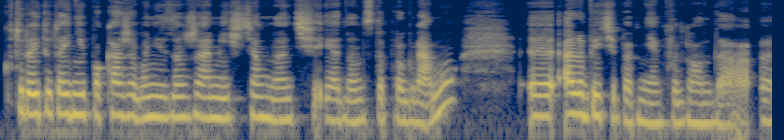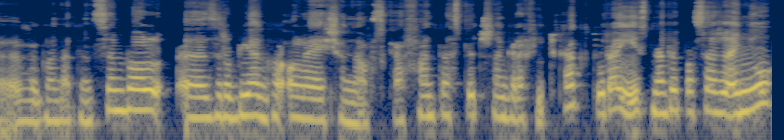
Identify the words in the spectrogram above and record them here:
której tutaj nie pokażę, bo nie zdążyłam jej ściągnąć jadąc do programu. E, ale wiecie pewnie, jak wygląda, e, wygląda ten symbol. E, Zrobiła go Ola Jasionowska, fantastyczna graficzka, która jest na wyposażeniu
